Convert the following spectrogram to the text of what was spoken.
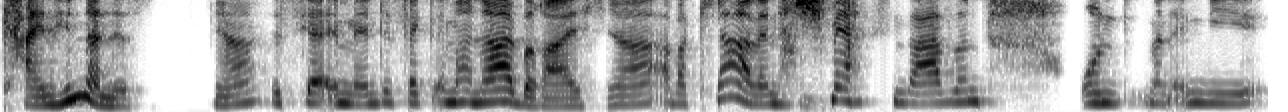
kein Hindernis. Ja, ist ja im Endeffekt im Analbereich, ja. Aber klar, wenn da Schmerzen da sind und man irgendwie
